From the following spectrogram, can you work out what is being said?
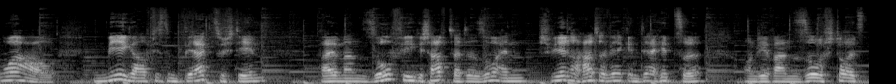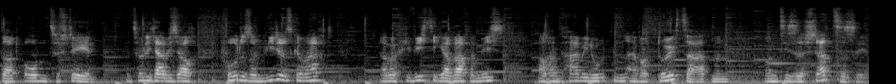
wow, mega auf diesem Berg zu stehen weil man so viel geschafft hatte, so ein schwerer, harter Weg in der Hitze und wir waren so stolz, dort oben zu stehen. Natürlich habe ich auch Fotos und Videos gemacht, aber viel wichtiger war für mich, auch ein paar Minuten einfach durchzuatmen und diese Stadt zu sehen.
